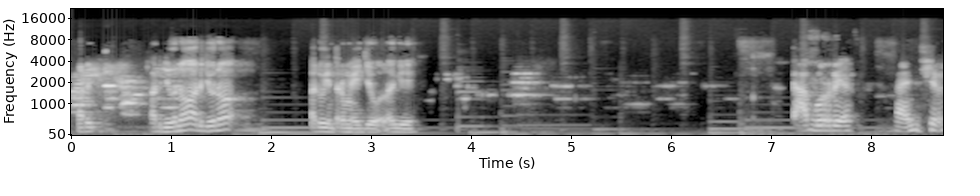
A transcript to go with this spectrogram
Ar Arjuno, Arjuno. Aduh intermejo lagi. Kabur dia anjir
